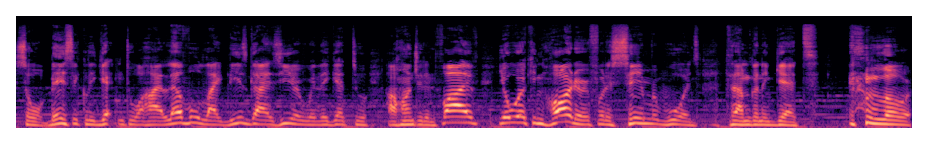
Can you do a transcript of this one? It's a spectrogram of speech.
So basically getting to a high level like these guys here where they get to 105, you're working harder for the same rewards that I'm gonna get lower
